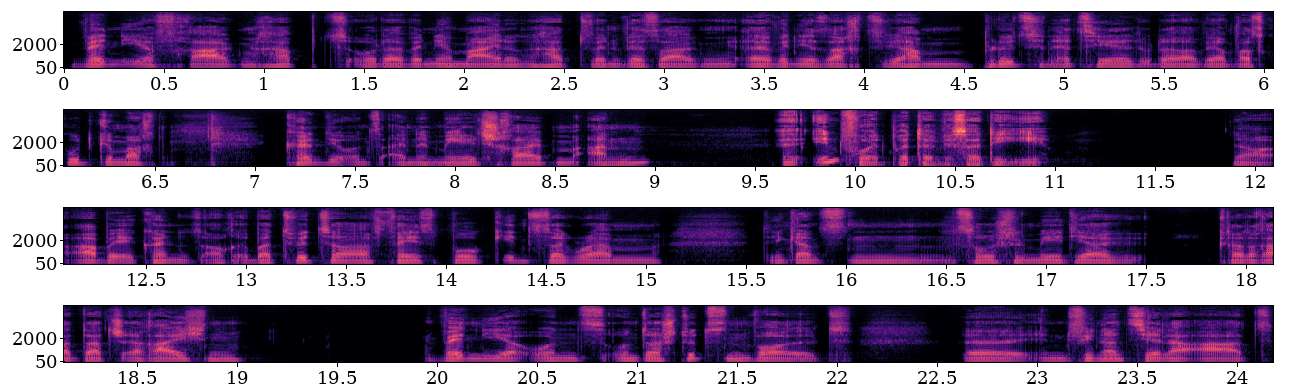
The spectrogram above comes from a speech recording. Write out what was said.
wenn ihr Fragen habt oder wenn ihr Meinung habt, wenn wir sagen, äh, wenn ihr sagt, wir haben Blödsinn erzählt oder wir haben was gut gemacht, könnt ihr uns eine Mail schreiben an. Äh, info at bretterwisser.de. Ja, aber ihr könnt uns auch über Twitter, Facebook, Instagram, den ganzen Social Media Kladderadatsch erreichen. Wenn ihr uns unterstützen wollt, äh, in finanzieller Art,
